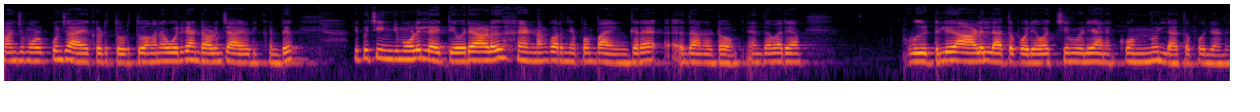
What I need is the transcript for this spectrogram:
മഞ്ജുമോൾക്കും ചായയൊക്കെ എടുത്തു കൊടുത്തു. അങ്ങനെ ഒരു രണ്ടാളും ചായ കുടിക്കുന്നുണ്ട് ഇപ്പോൾ ചിഞ്ചുമോളില്ലായിട്ട് ഒരാൾ എണ്ണം കുറഞ്ഞപ്പം ഭയങ്കര ഇതാണ് കേട്ടോ എന്താ പറയുക വീട്ടിൽ ആളില്ലാത്ത പോലെ ഒച്ചയും വിളി അനക്കൊന്നും ഇല്ലാത്ത പോലെയാണ്.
